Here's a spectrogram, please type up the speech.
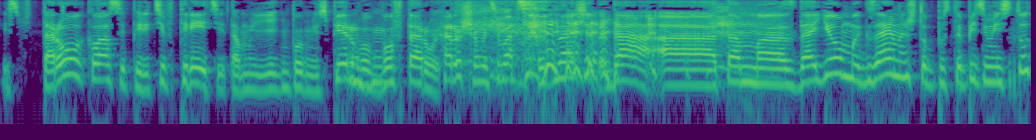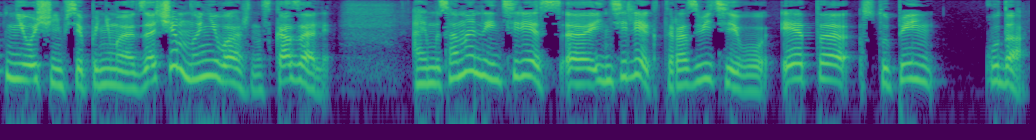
из второго класса, перейти в третий, там, я не помню, с первого во второй. Хорошая мотивация. Значит, да, а, там а, сдаем экзамен, чтобы поступить в институт. Не очень все понимают, зачем, но неважно, сказали. А эмоциональный интерес, э, интеллект, развитие его – это ступень куда?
